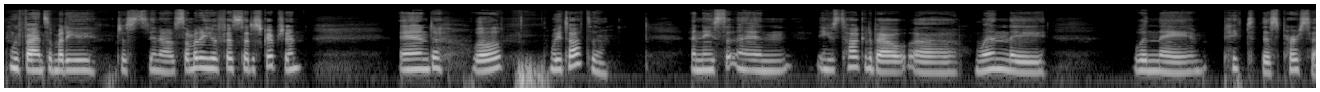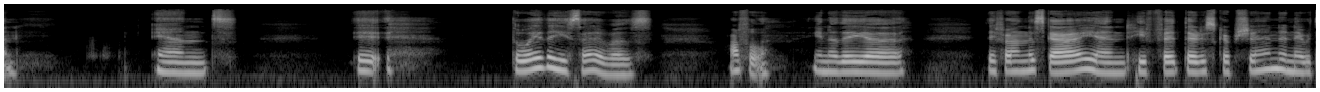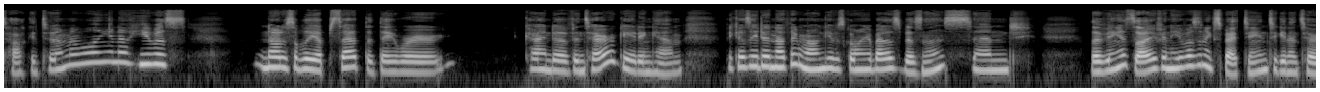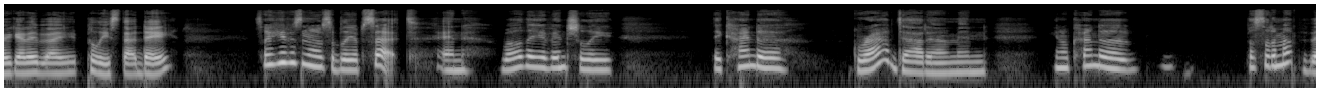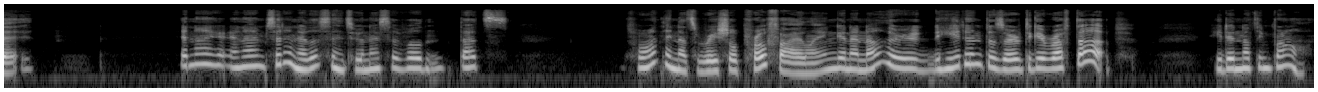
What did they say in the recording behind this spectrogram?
we find somebody, just, you know, somebody who fits the description. And, well, we talked to them. And he, and he was talking about uh, when they when they picked this person. And it the way that he said it was awful. You know, they uh they found this guy and he fit their description and they were talking to him and well, you know, he was noticeably upset that they were kind of interrogating him because he did nothing wrong. He was going about his business and living his life, and he wasn't expecting to get interrogated by police that day. So he was noticeably upset. And, well, they eventually, they kind of grabbed at him and, you know, kind of bustled him up a bit. And I, and I'm sitting there listening to it, and I said, well, that's, For one thing, that's racial profiling, and another, he didn't deserve to get roughed up. He did nothing wrong.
